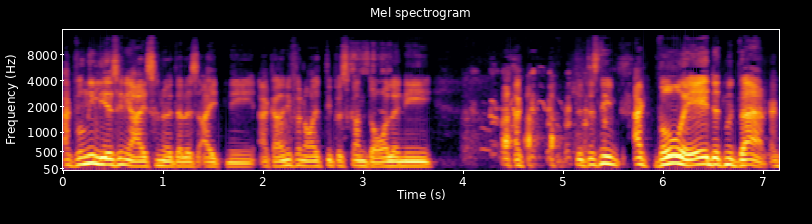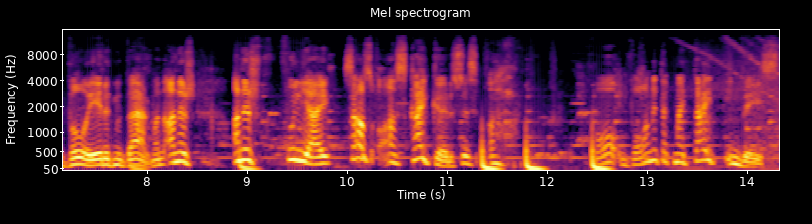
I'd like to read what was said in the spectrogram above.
ek wil nie lees in die huisgenoot hulle is uit nie. Ek hou nie van daai tipe skandale nie. Ek dit is nie ek wil hê dit moet werk. Ek wil hê dit moet werk want anders anders voel jy selfs as kyker soos ag oh, waar waar net ek my tyd invest.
